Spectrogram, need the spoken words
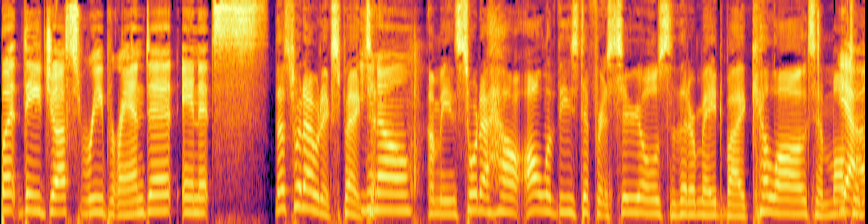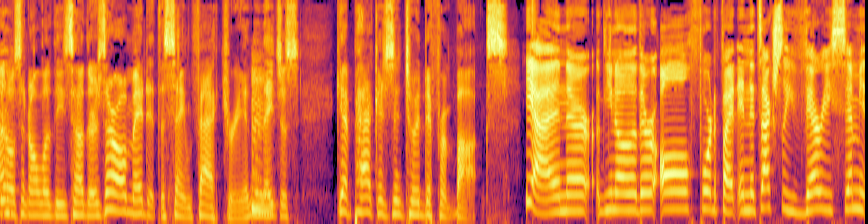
but they just rebrand it and it's, That's what I would expect. you know, I mean, sort of how all of these different cereals that are made by Kellogg's and Malta Yeah. Mills and all of these others, they're all made at the same factory, and then hmm. they just get packaged into a different box. Yeah, and they're you know they're all fortified, and it's actually very sim-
